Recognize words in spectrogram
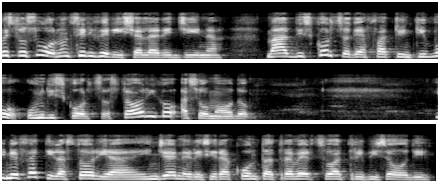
questo suo non si riferisce alla regina, ma al discorso che ha fatto in tv, un discorso storico a suo modo. In effetti la storia in genere si racconta attraverso altri episodi,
